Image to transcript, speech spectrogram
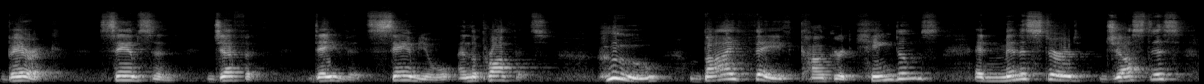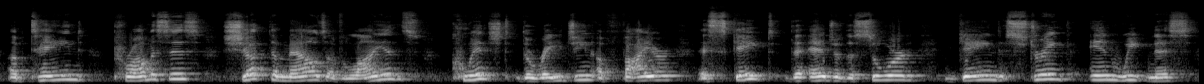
Barak, Samson, Jephthah, David, Samuel, and the prophets, who by faith conquered kingdoms, administered justice, obtained promises, shut the mouths of lions, quenched the raging of fire, escaped the edge of the sword, gained strength in weakness,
